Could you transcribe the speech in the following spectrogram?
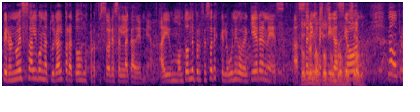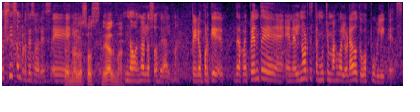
pero no es algo natural para todos los profesores en la academia. Hay un montón de profesores que lo único que quieren es hacer Entonces no investigación. sos un profesor. No, pero sí son profesores. eh, Pero no lo sos de alma. no, no lo sos de alma. Pero porque de repente en el norte está mucho más valorado que vos publiques.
